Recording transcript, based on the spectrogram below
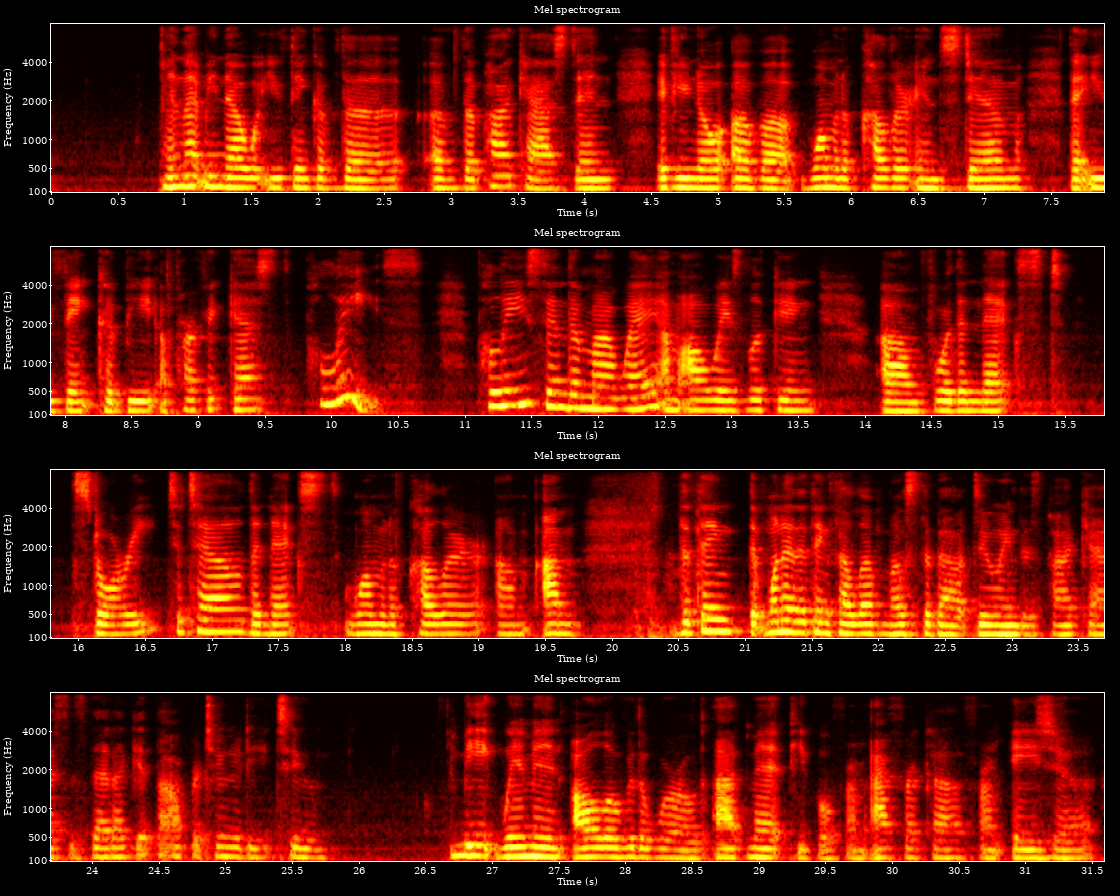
and let me know what you think of the of the podcast and if you know of a woman of color in STEM that you think could be a perfect guest, please, please send them my way. I'm always looking um, for the next story to tell, the next woman of color. Um, I'm the thing that one of the things I love most about doing this podcast is that I get the opportunity to meet women all over the world. I've met people from Africa, from Asia,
